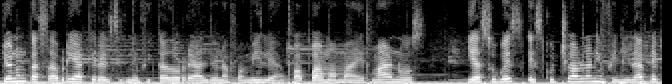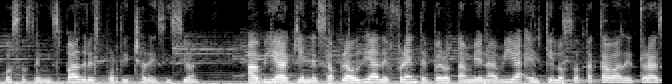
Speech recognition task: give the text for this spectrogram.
yo nunca sabría qué era el significado real de una familia, papá, mamá, hermanos, y a su vez escuché hablar infinidad de cosas de mis padres por dicha decisión. Había a quien les aplaudía de frente, pero también había el que los atacaba detrás.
